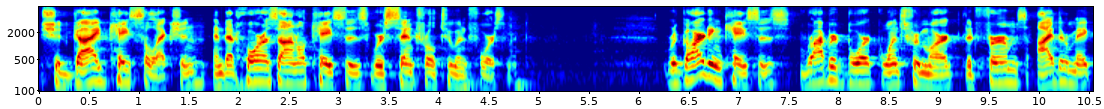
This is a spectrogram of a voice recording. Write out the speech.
should guide case selection, and that horizontal cases were central to enforcement. Regarding cases, Robert Bork once remarked that firms either make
